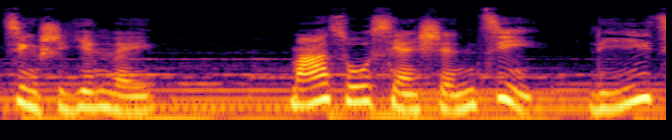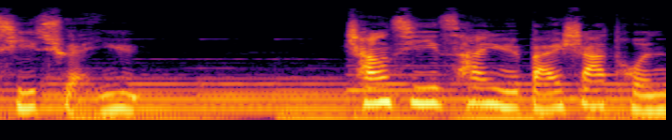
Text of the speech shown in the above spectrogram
竟是因为马祖显神迹离奇痊愈。长期参与白沙屯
